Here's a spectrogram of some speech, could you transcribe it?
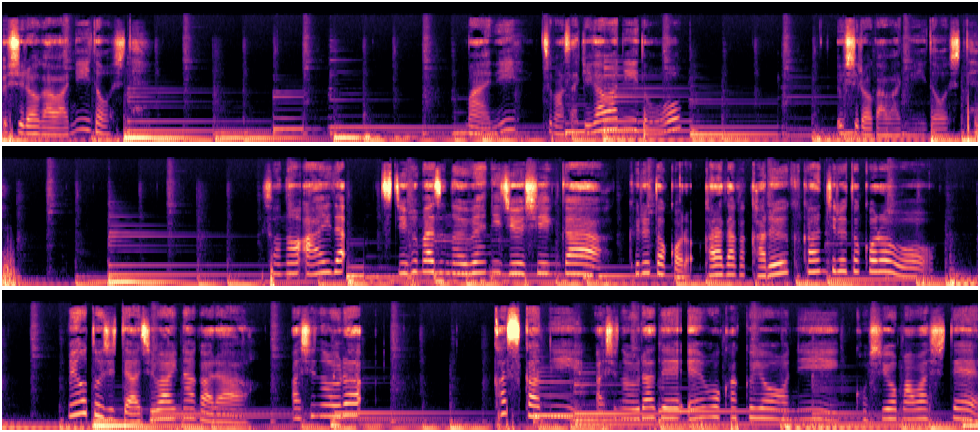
後ろ側に移動して。前につま先側に移動。後ろ側に移動して。その間土踏まずの上に重心が来るところ体が軽く感じるところを目を閉じて味わいながら足の裏かすかに足の裏で円を描くように腰を回して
